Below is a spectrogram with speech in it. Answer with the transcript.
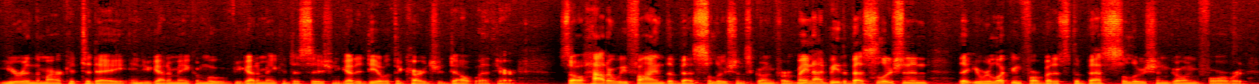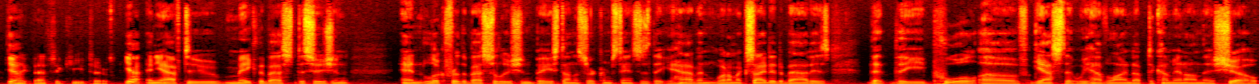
you're in the market today and you got to make a move. You got to make a decision. You got to deal with the cards you're dealt with here. So how do we find the best solutions going forward? It may not be the best solution in, that you were looking for, but it's the best solution going forward. Yeah. I think that's a key too. Yeah, and you have to make the best decision and look for the best solution based on the circumstances that you have. And what I'm excited about is that the pool of guests that we have lined up to come in on this show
